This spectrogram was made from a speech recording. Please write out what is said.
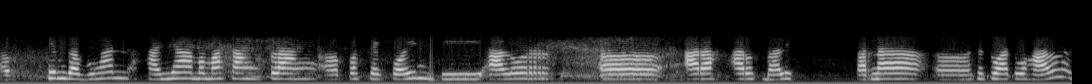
uh, tim gabungan hanya memasang pelang uh, pos checkpoint di alur uh, arah arus balik karena uh, sesuatu hal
